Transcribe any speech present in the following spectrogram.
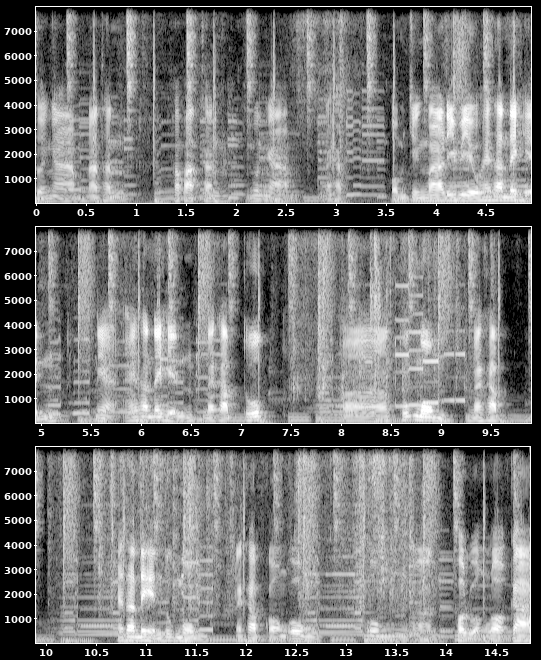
สวยงาม หน้าท่านพระพักตร์ท่านงดงามนะครับ ผมจึงมารีวิวให้ท่านได้เห็นเนี่ยให้ท่านได้เห็นนะครับทุกเอ่อทุกมุมนะครับ ให้ท่านได้เห็นทุกมุมนะครับขององค์องค์พ่อหลวงรอเก้า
